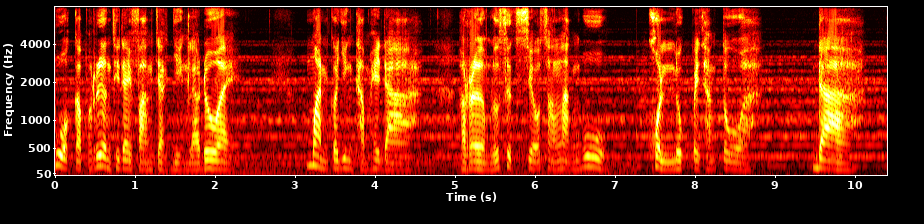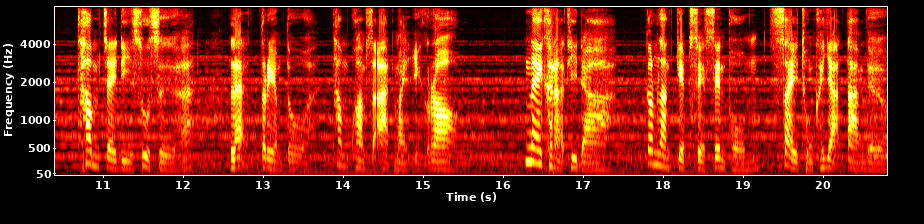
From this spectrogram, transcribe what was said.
บวกกับเรื่องที่ได้ฟังจากหญิงแล้วด้วย มันก็ยิ่งทำให้ดา เริ่มรู้สึกเสียวสันหลังวูบขนลุกไปทั้งตัว ดา ทำใจดีสู้เสือ และเตรียมตัวทำความสะอาดใหม่อีกรอบ ในขณะที่ดากำลังเก็บเศษเส้นผมใส่ถุงขยะตามเดิม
